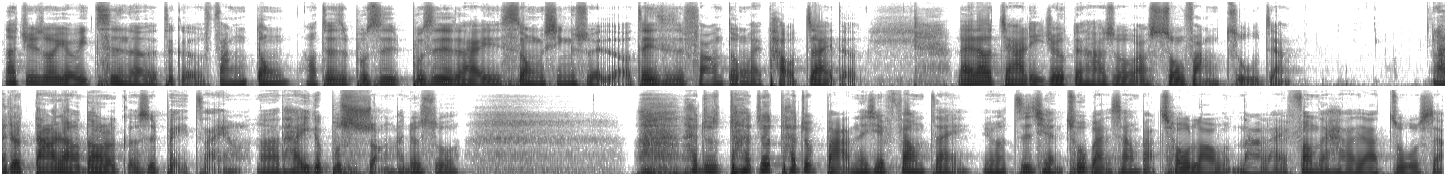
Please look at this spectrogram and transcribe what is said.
那据说有一次呢，这个房东啊，这是不是不是来送薪水的？这次是房东来讨债的，来到家里就跟他说我要收房租，这样，那就打扰到了葛氏北斋啊，那他一个不爽，他就说。他就他就他就把那些放在，因为之前出版商把酬劳拿来放在他家桌上，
